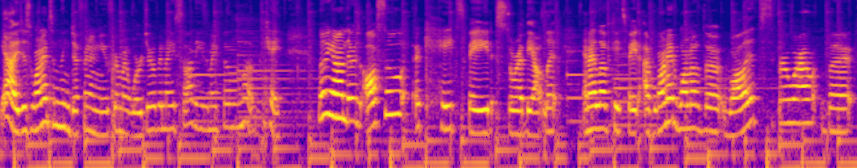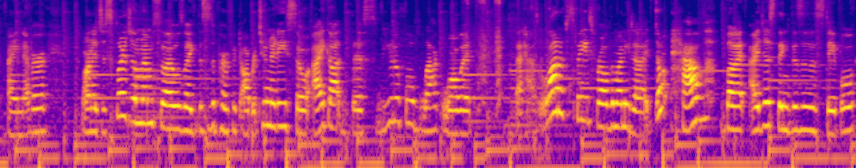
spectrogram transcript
yeah I just wanted something different and new for my wardrobe and I saw these and I fell in love. Okay moving on there's also a Kate Spade store at the outlet and I love Kate Spade. I've wanted one of the wallets for a while but I never wanted to splurge on them so I was like this is a perfect opportunity. So I got this beautiful black wallet that has a lot of space for all the money that I don't have but I just think this is a staple.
